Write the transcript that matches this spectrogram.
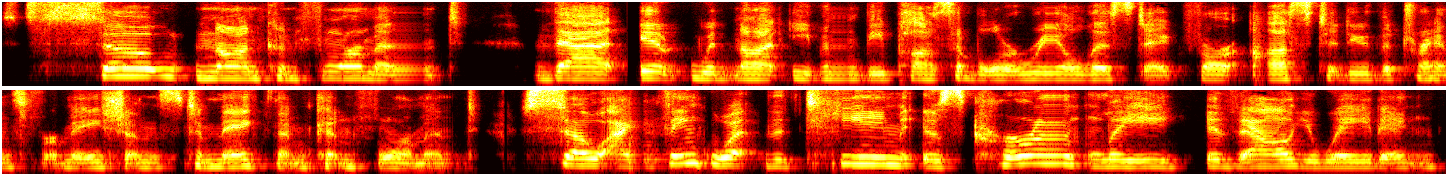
so non-conformant that it would not even be possible or realistic for us to do the transformations to make them conformant. So I think what the team is currently evaluating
